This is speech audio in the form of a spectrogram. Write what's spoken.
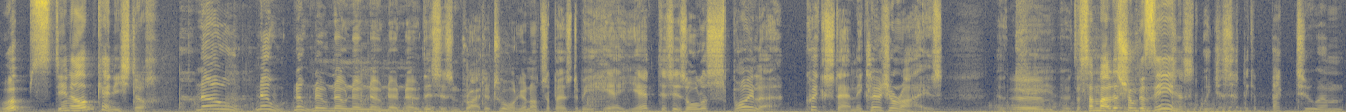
Ups, den Raum kenne ich doch. No, no, no, no, no, no, no, no, no. This isn't right at all. You're not supposed to be here yet. This is all a spoiler. Quick, Stanley, close your eyes. Okay, Ähm, okay. das haben wir alles schon gesehen. Just, we just have to get back to, um,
